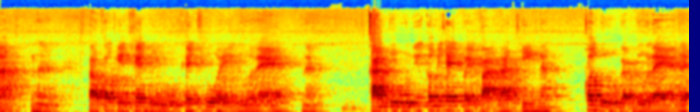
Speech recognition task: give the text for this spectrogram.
นะนะเราก็เพียงแค่ดูแค่ช่วยดูแลนะการดูนี่ก็ไม่ใช่ปล่อยปละละทิ้งนะก็ดูแบบดูแลด้วย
